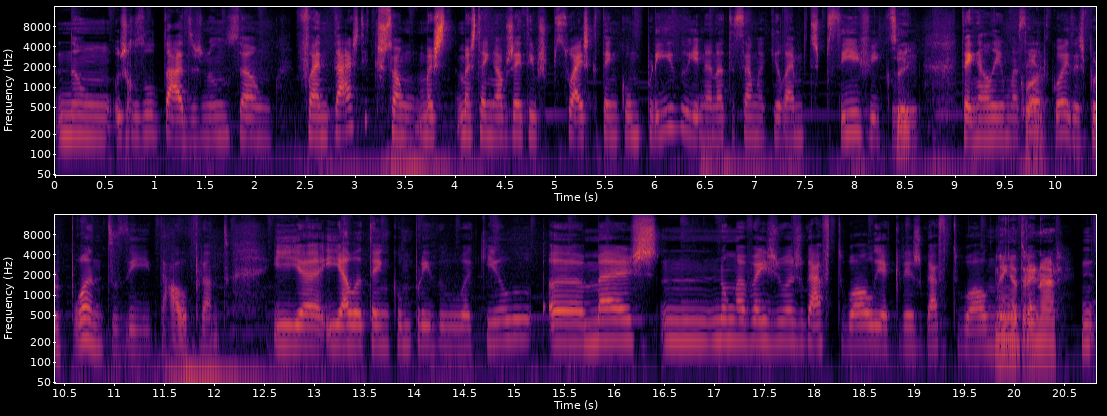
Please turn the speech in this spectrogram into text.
não, os resultados não são fantásticos, são, mas, mas tem objetivos pessoais que tem cumprido e na natação aquilo é muito específico. Sim. e Tem ali uma Claro. série de coisas por pontos e tal, pronto e, eh, e ela tem cumprido aquilo, eh, mas não a vejo a jogar futebol e a querer jogar futebol. Nem a nunca. treinar. N-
